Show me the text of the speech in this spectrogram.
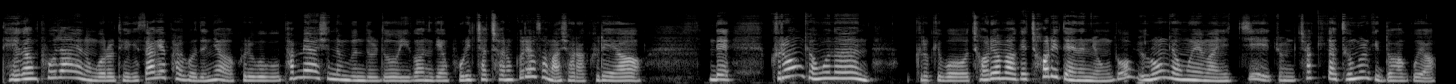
대강 포장해 놓은 거를 되게 싸게 팔거든요. 그리고 판매하시는 분들도 이거는 그냥 보리차처럼 끓여서 마셔라 그래요. 근데 그런 경우는 그렇게 뭐 저렴하게 처리되는 용도? 이런 경우에만 있지 좀 찾기가 드물기도 하고요.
